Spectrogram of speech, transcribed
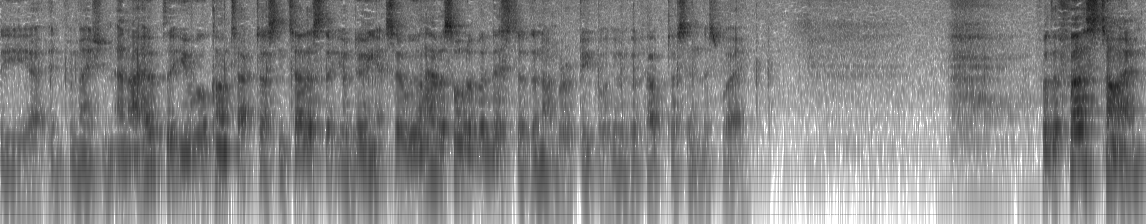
the uh, information. And I hope that you will contact us and tell us that you're doing it. So we'll have a sort of a list of the number of people who have helped us in this way. For the first time,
